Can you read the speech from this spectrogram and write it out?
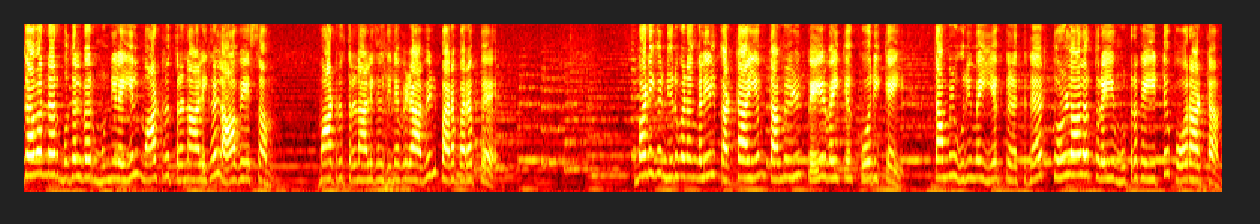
கவர்னர் முதல்வர் முன்னிலையில் மாற்றுத்திறனாளிகள் ஆவேசம். மாற்றுத்திறனாளிகள் தின விழாவில் பரபரப்பு. வணிக நிறுவனங்களில் கட்டாயம் தமிழில் பெயர் வைக்க கோரிக்கை. தமிழ் உரிமை இயக்கத்தினர் தொழிலாளர் துறையை முற்றுகையிட்டு போராட்டம்.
